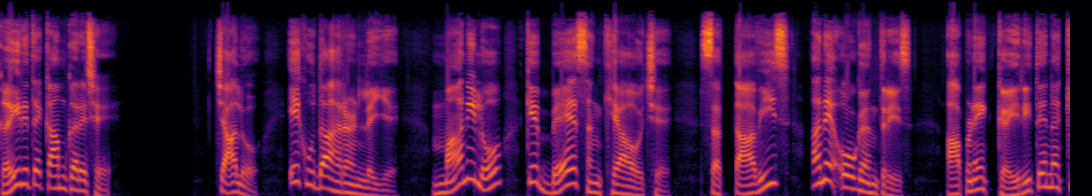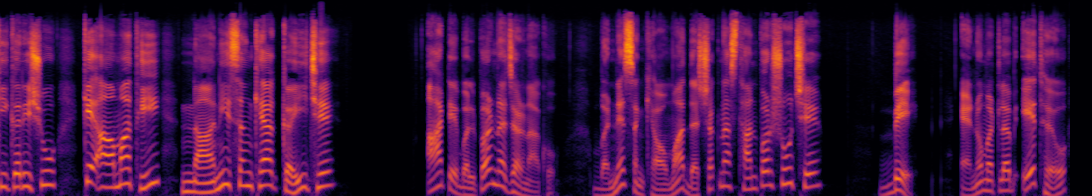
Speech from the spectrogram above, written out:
કઈ રીતે કામ કરે છે. ચાલો એક ઉદાહરણ લઈએ. માની લો કે બે સંખ્યાઓ છે. સત્તાવીસ અને ઓગણત્રીસ. આપણે કઈ રીતે નક્કી કરીશું કે આમાંથી નાની સંખ્યા કઈ છે? આ ટેબલ પર નજર નાખો. બંને સંખ્યાઓમાં દશકના સ્થાન પર શું છે? બે. એનો મતલબ એ થયો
